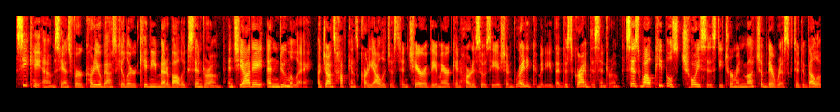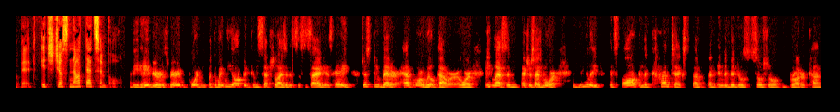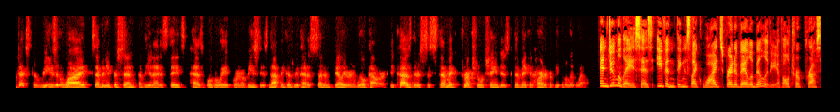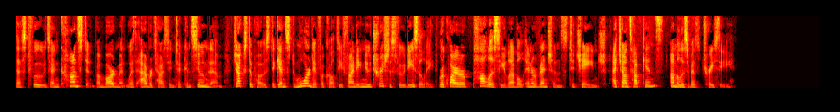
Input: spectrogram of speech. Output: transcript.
CKM stands for cardiovascular kidney metabolic syndrome, and Chiadi Ndumele, a Johns Hopkins cardiologist and chair of the American Heart Association writing committee that described the syndrome, says while people's choices determine much of their risk to develop it, it's just not that simple behavior is very important, but the way we often conceptualize it as a society is, hey, just do better, have more willpower, or eat less and exercise more. Really, it's all in the context of an individual's social broader context. The reason why 70% of the United States has overweight or obesity is not because we've had a sudden failure in willpower, because there's systemic structural changes that make it harder for people to live well. Ndumele says even things like widespread availability of ultra processed foods and constant bombardment with advertising to consume them, juxtaposed against more difficulty finding nutritious food easily, require policy level interventions to change. At Johns Hopkins, I'm Elizabeth Tracey.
